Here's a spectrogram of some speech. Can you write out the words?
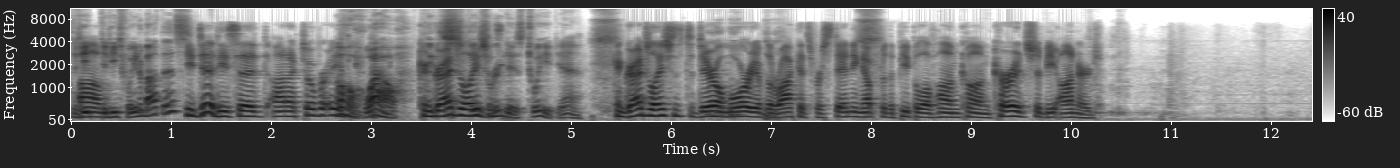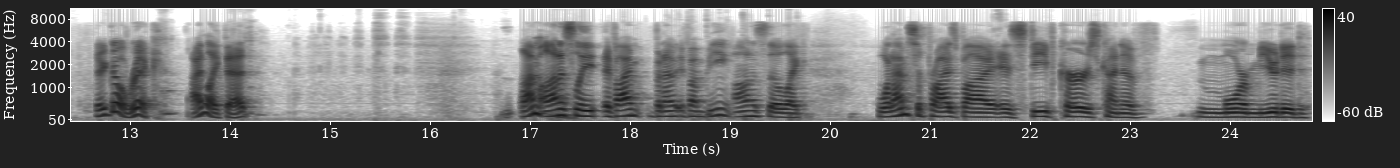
Did he, um, did he tweet about this? He did. He said on October 8th. Oh, wow. Congratulations. Please, please read his tweet, yeah. Congratulations to Daryl Morey of the Rockets for standing up for the people of Hong Kong. Courage should be honored. There you go, Rick. I like that. I'm honestly, if I'm, but if I'm being honest though, like what I'm surprised by is Steve Kerr's kind of more muted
